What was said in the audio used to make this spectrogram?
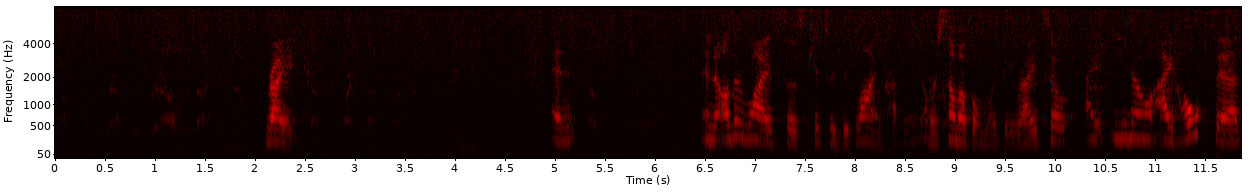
consequence of that, but it's reality, it's actually happening Right. in countries like that right now that we see, so And, and otherwise, those kids would be blind probably, or some of them would be, right? So I, you know, I hope that,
